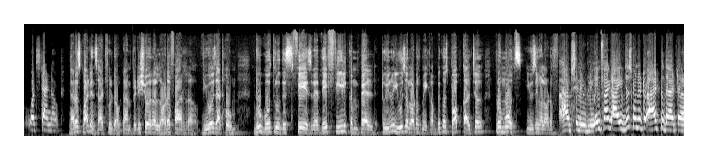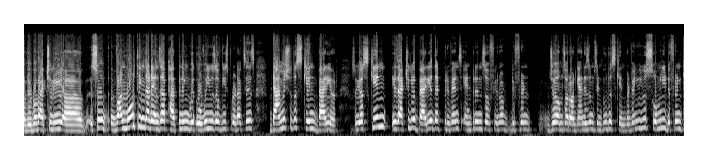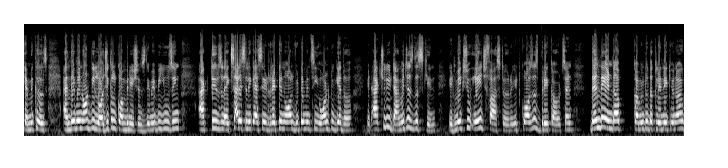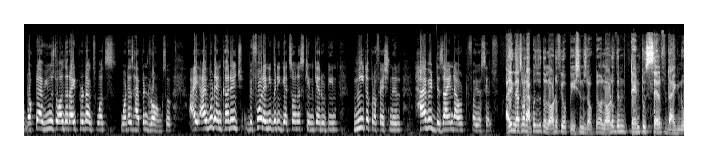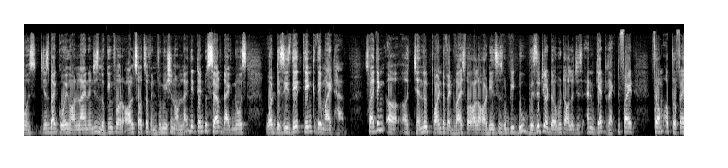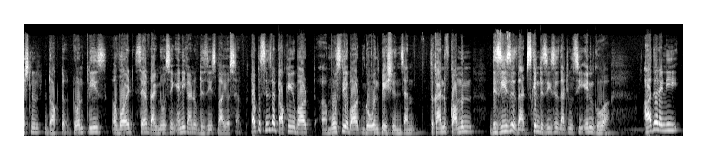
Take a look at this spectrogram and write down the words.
what stand out. That was quite insightful, Doctor. I'm pretty sure a lot of our uh, viewers at home do go through this phase where they feel compelled to, you know, use a lot of makeup because pop culture promotes using a lot of. Absolutely. In fact, I just wanted to add to that, uh, Vibhav, actually. Uh, so one more thing that ends up happening with overuse of these products is damage to the skin barrier. So your skin is actually a barrier that prevents entrance of, you know, different germs or organisms into the skin. But when you use so many different chemicals and they may not not be logical combinations. They may be using actives like salicylic acid, retinol, vitamin C all together. It actually damages the skin. It makes you age faster. It causes breakouts. And then they end up coming to the clinic, you know, doctor, I've used all the right products. What's what has happened wrong? So I, I would encourage before anybody gets on a skincare routine, meet a professional, have it designed out for yourself. I think that's what happens with a lot of your patients, doctor. A lot of them tend to self-diagnose just by going online and just looking for all sorts of information online. They tend to self-diagnose what disease they think they might have. So I think uh, a general point of advice for all our audiences would be do visit your dermatologist and get rectified from a professional doctor. Don't please avoid self-diagnosing any kind of disease by yourself. Doctor, since we're talking about uh, mostly about Goan patients and the kind of common diseases that skin diseases that you'll see in Goa, are there any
